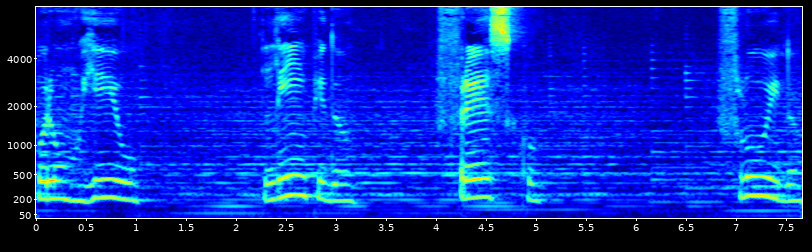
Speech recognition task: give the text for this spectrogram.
por um rio límpido, fresco, fluido,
